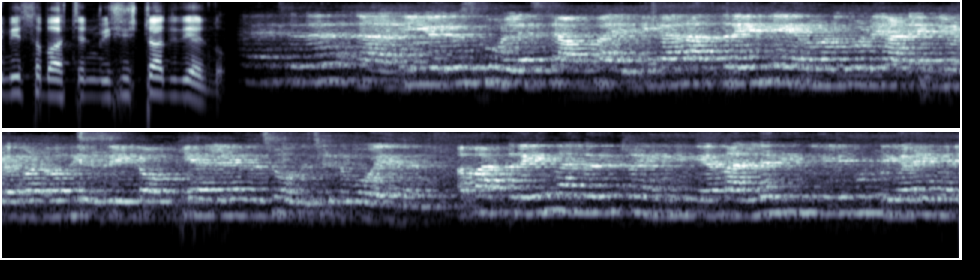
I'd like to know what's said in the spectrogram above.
Emy Sebastian വിശിഷ്ടാതിഥിയായിരുന്നു. ഈ ഒരു സ്കൂളിലെ സ്റ്റാഫ് ആയിരിക്കും. കാരണം അത്രയും കെയറോട് കൂടിയാണ് എന്നെ ഇവിടെ കൊണ്ടുവന്ന് ഇരുത്തിയിട്ട് ഓക്കെ അല്ലേ എന്ന് ചോദിച്ചിട്ട് പോയത്. അപ്പൊ അത്രയും നല്ലൊരു ട്രെയിനിങ് നല്ല രീതിയിൽ കുട്ടികളെ ഇങ്ങനെ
